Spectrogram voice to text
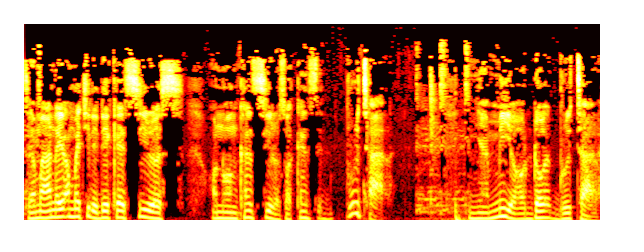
so, man, I'm actually they can serious on one can serious or can brutal. Nyami or do brutal.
